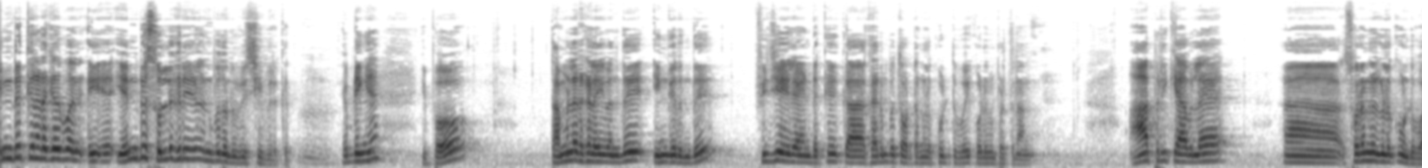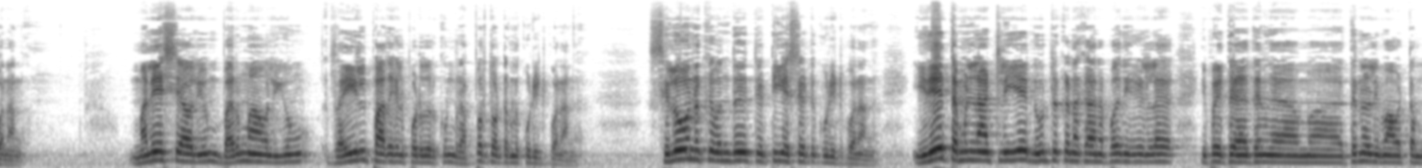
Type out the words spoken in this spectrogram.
இன்றைக்கு நடக்கிறது என்று சொல்லுகிறீர்கள் என்பது ஒரு விஷயம் இருக்குது எப்படிங்க? இப்போ தமிழர்களை வந்து இங்கிருந்து ஃபிஜி ஐலாண்டுக்கு க கரும்பு தோட்டங்களை கூட்டு போய் கொடுமைப்படுத்தினாங்க. ஆப்பிரிக்காவில் சுரங்கங்களுக்கு கொண்டு போனாங்க. மலேசியாவிலையும் பர்மாவிலையும் ரயில் பாதைகள் போடுவதற்கும் ரப்பர் தோட்டங்களை கூட்டிகிட்டு போனாங்க. சிலோனுக்கு வந்து டி- டீ எஸ்டேட்டு கூட்டிட்டு போனாங்க இதே தமிழ்நாட்டிலேயே நூற்றுக்கணக்கான பகுதிகளில் இப்போ திருநெல்வேலி மாவட்டம்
